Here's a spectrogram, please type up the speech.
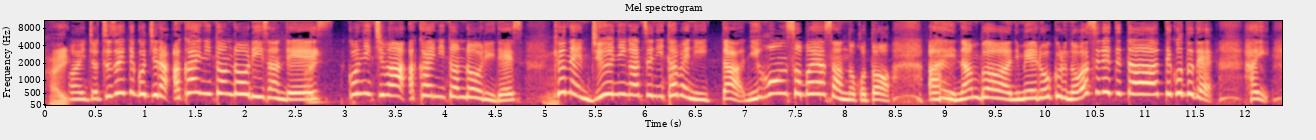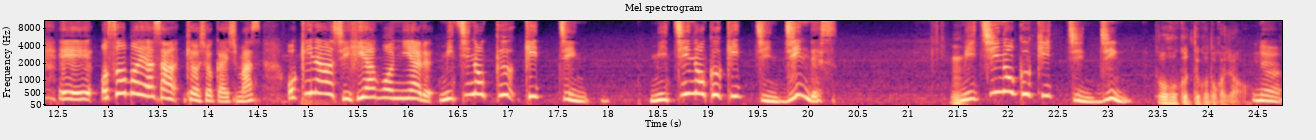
はい、はい、じゃあ続いてこちら赤いニトンローリーさんです、はいこんにちは。赤いニトンローリーです、うん。去年12月に食べに行った日本そば屋さんのこと。あいナンバーワーにメール送るの忘れてたってことで。はい、えー、お蕎麦屋さん今日紹介します。沖縄市ヒアゴンにある道のくキッチン。道のくキッチンジンです、うん。道のくキッチンジン東北ってことかじゃあ、ねえ。うん。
